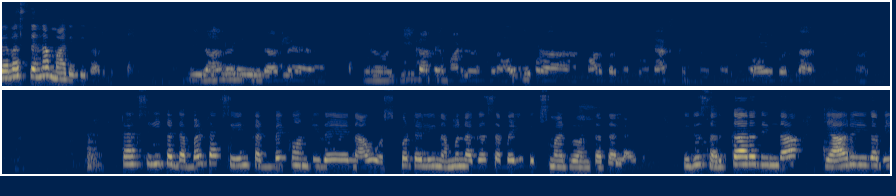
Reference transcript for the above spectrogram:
ವ್ಯವಸ್ಥೆನ ಮಾಡಿದೀವಿ ಅವ್ರಿಗೆ. ಈಗ ಆಲ್ರೆಡಿ ಈಗಾಗಲೇ ಏನು ಈ ಖಾತೆ ಮಾಡಿದ್ರು ಕೂಡ ಅವ್ರಿಗೂ ಕೂಡ ಮಾಡ್ಕೊಳ್ಬೇಕು ಟ್ಯಾಕ್ಸ್ ಕಟ್ಟಬೇಕು ಅನ್ನೋದು ಅವ್ರಿಗೆ ಗೊಂದಲ ಟ್ಯಾಕ್ಸ್ ಈಗ ಡಬಲ್ ಟ್ಯಾಕ್ಸ್ ಏನ್ ಕಟ್ಬೇಕು ಅಂತಿದೆ, ನಾವು ಹೊಸಕೋಟೆಯಲ್ಲಿ ನಮ್ಮ ನಗರಸಭೆಯಲ್ಲಿ ಫಿಕ್ಸ್ ಮಾಡಿರುವಂತದ್ದಲ್ಲ ಇದು. ಇದು ಸರ್ಕಾರದಿಂದ ಯಾರು ಈಗ ಬಿ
